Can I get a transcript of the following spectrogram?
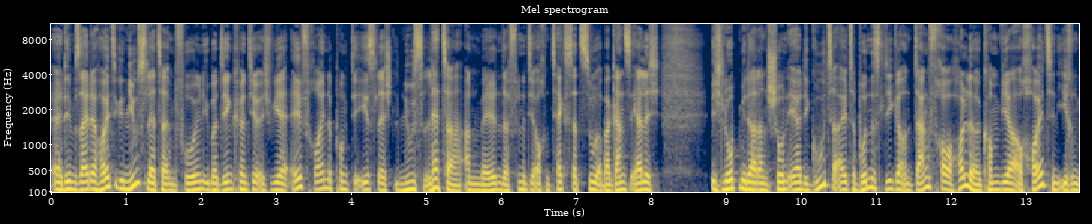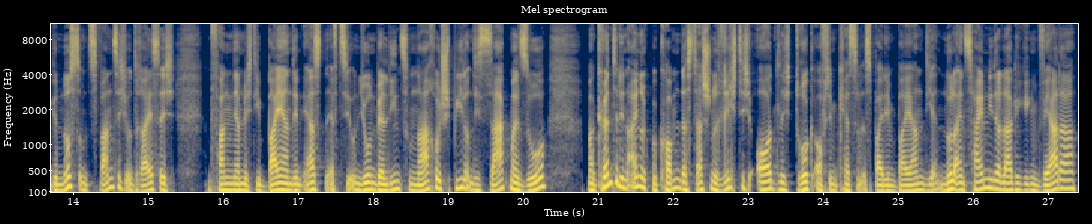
äh, dem sei der heutige Newsletter empfohlen. Über den könnt ihr euch via elfreunde.de slash newsletter anmelden. Da findet ihr auch einen Text dazu. Aber ganz ehrlich, ich lobe mir da dann schon eher die gute alte Bundesliga und dank Frau Holle kommen wir auch heute in ihren Genuss. Um 20.30 Uhr empfangen nämlich die Bayern den ersten FC Union Berlin zum Nachholspiel und ich sag mal so, man könnte den Eindruck bekommen, dass da schon richtig ordentlich Druck auf dem Kessel ist bei den Bayern. Die 0-1 Heimniederlage gegen Werder,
